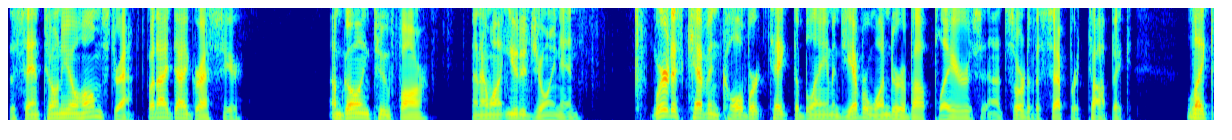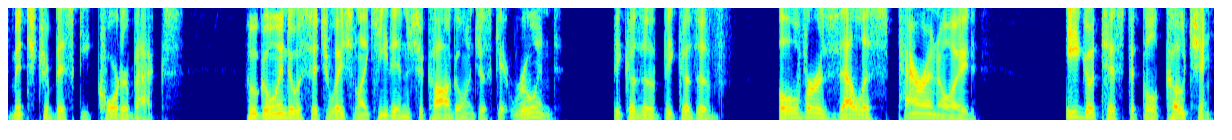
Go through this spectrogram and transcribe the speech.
the Santonio Holmes draft. But I digress here. I'm going too far, and I want you to join in. Where does Kevin Colbert take the blame? And do you ever wonder about players? Uh, sort of a separate topic like Mitch Trubisky, quarterbacks who go into a situation like he did in Chicago and just get ruined because of because of overzealous, paranoid, egotistical coaching.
